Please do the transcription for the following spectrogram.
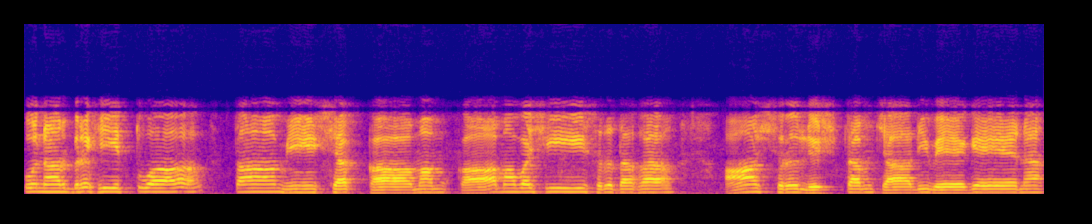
पुनर्गृहीत्वा तामीशकामं कामवशीसृतः। आश्रुलिष्टं चादिवेगेन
